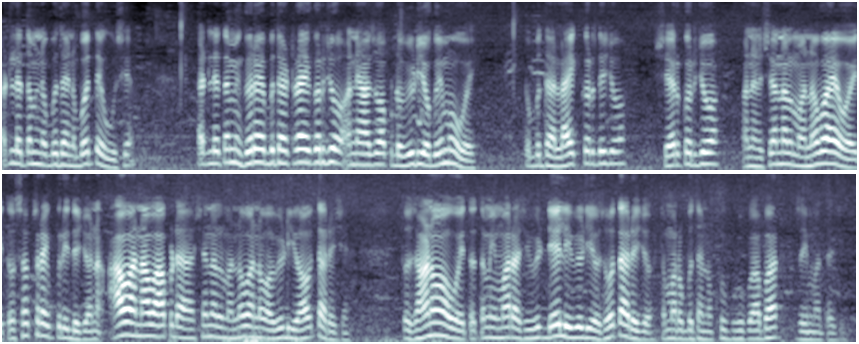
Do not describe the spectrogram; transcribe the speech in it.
એટલે તમને બધાને બતાવ્યું છે. એટલે તમે ઘરે બધા ટ્રાય કરજો અને આ જો આપણો વીડિયો ગમ્યો હોય, તો બધા લાઇક કરી દેજો શેર કરજો અને ચેનલમાં નવા આવ્યા હોય તો સબસ્ક્રાઈબ કરી દેજો. અને આવા નવા આપણા ચેનલમાં નવા નવા વીડિયો આવતા રહેશે. તો જાણવા હોય તો તમે મારા ડેલી વીડિયો જોતા રહેજો. તમારો બધાનો ખૂબ ખૂબ આભાર. જય માતાજી.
